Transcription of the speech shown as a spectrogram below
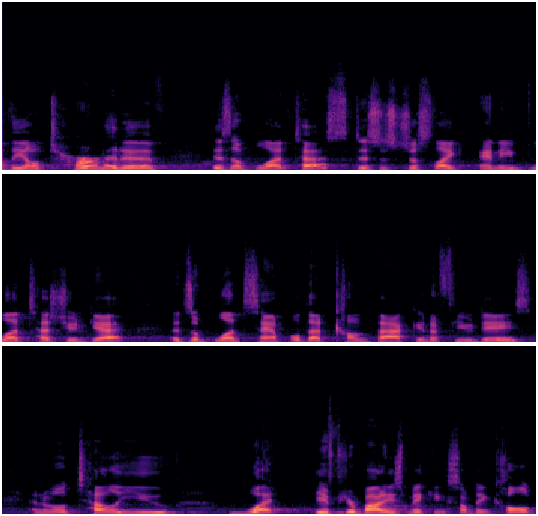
the alternative is a blood test. This is just like any blood test you'd get. It's a blood sample that comes back in a few days and it will tell you what if your body's making something called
